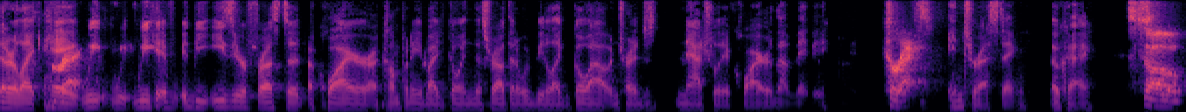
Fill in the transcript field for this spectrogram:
that are like, hey, we we, we could, it'd be easier for us to acquire a company by going this route than it would be to like go out and try to just naturally acquire them, maybe. Correct. Interesting. Okay. So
